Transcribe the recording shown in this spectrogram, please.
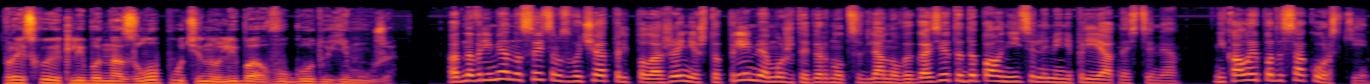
происходит либо на зло Путину, либо в угоду ему же. Одновременно с этим звучат предположения, что премия может обернуться для новой газеты дополнительными неприятностями. Николай Подосокорский.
